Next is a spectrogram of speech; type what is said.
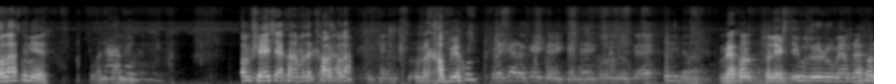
কলা আসতে নিয়ে শেষ এখন আমাদের খাওয়ার পালা আমরা খাব এখন। আমরা এখন চলে এসেছি হুজুরের রুমে আমরা এখন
